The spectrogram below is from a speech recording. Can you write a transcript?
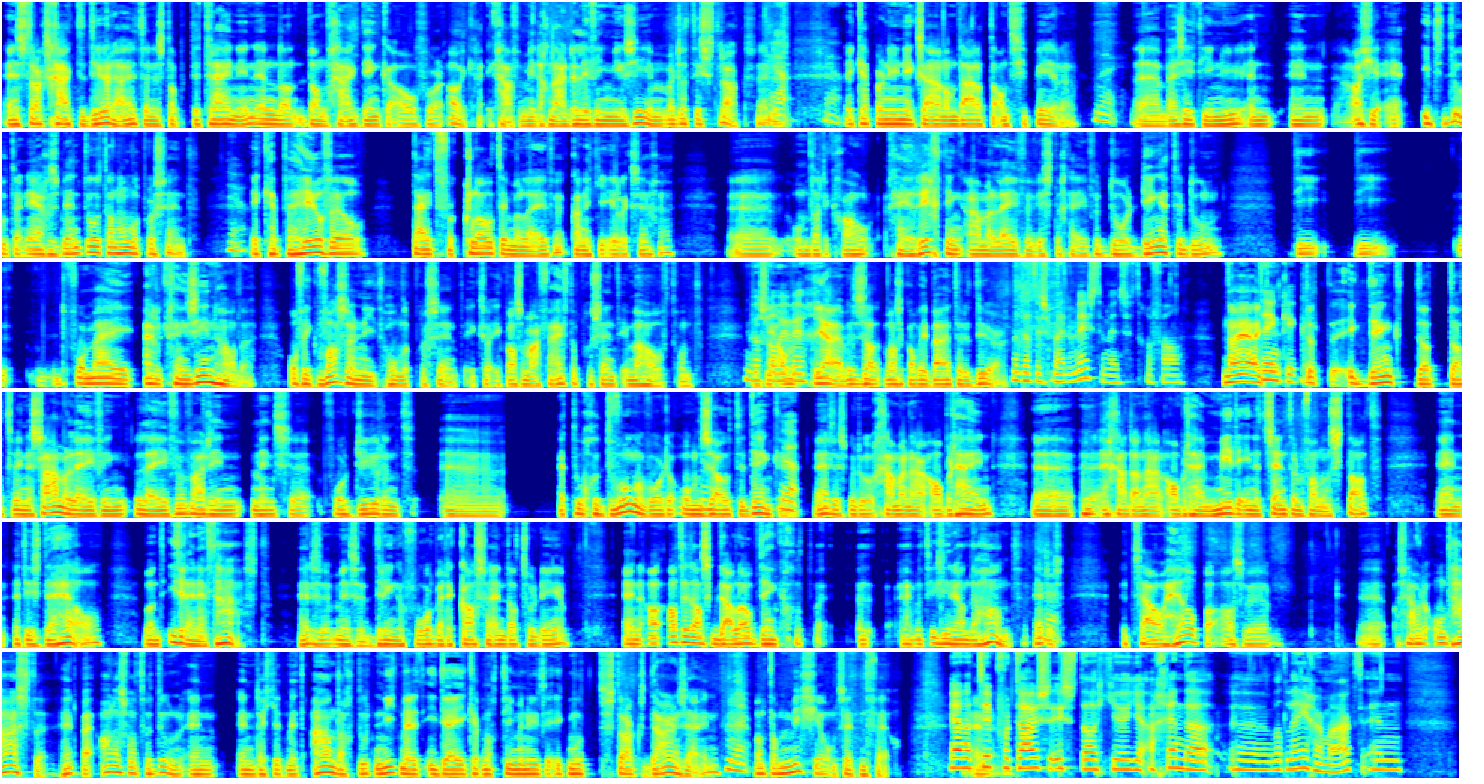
En straks ga ik de deur uit en dan stap ik de trein in. En dan, dan ga ik denken over. Oh, ik, ga- ik ga vanmiddag naar de Living Museum. Maar dat is straks. Hè. Dus Ja, ja, ik heb er nu niks aan om daarop te anticiperen. nee. Eh, wij zitten hier nu. En, en als je iets doet en ergens bent, doe het dan 100%. Ja. Ik heb heel veel tijd verkloot in mijn leven, kan ik je eerlijk zeggen. Eh, omdat ik gewoon geen richting aan mijn leven wist te geven. Door dingen te doen die, die voor mij eigenlijk geen zin hadden. Of ik was er niet 100%. Ik, ik was er maar 50% in mijn hoofd. Want Je was alweer weg. Ja, was- was ik alweer buiten de deur. Maar dat is bij de meeste mensen het geval. Nou ja, ik, Denk ik. Dat, ik denk dat, dat we in een samenleving leven waarin mensen voortdurend eh, ertoe gedwongen worden om Ja. zo te denken. Ja. Dus ik bedoel, ga maar naar Albert Heijn eh, en ga dan naar Albert Heijn midden in het centrum van een stad. En het is de hel, want iedereen heeft haast. Hè, dus mensen dringen voor bij de kassen en dat soort dingen. En al- altijd als ik daar loop, denk ik, god, eh, eh, wat is hier aan de hand? Dus het zou helpen als we eh, zouden onthaasten hè, bij alles wat we doen. En, en dat je het met aandacht doet. Niet met het idee, ik heb nog tien minuten, ik moet straks daar zijn. Nee. Want dan mis je ontzettend veel. Ja, en een En, tip eh, voor thuis is dat je je agenda eh, wat leger maakt. En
